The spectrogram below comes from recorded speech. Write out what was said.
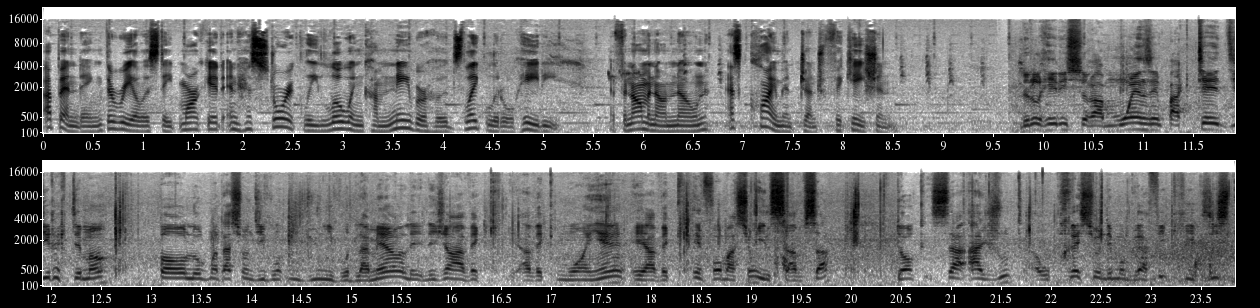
upending the real estate market in historically low income neighborhoods like Little Haiti, a phenomenon known as climate gentrification. Little Haiti sera moins impacté directement par l'augmentation du niveau de la mer. Les, les gens avec, avec moyens et avec information, ils savent ça. Donc ça ajoute aux pressions démographiques qui existent,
